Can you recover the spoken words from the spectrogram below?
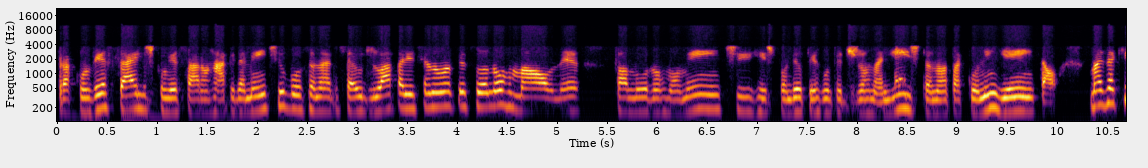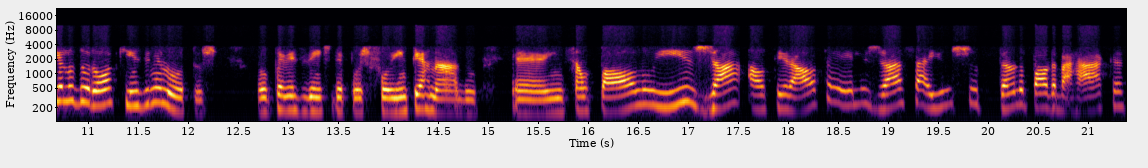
para conversar, eles conversaram rapidamente e o Bolsonaro saiu de lá parecendo uma pessoa normal, né? Falou normalmente, respondeu pergunta de jornalista, não atacou ninguém e tal. Mas aquilo durou 15 minutos. O presidente depois foi internado é, em São Paulo e já, ao ter alta, ele já saiu chutando o pau da barraca,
